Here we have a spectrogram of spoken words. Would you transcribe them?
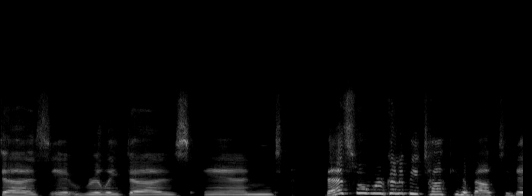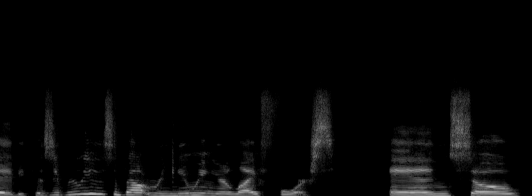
does. It really does. And that's what we're going to be talking about today because it really is about renewing your life force. And so,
